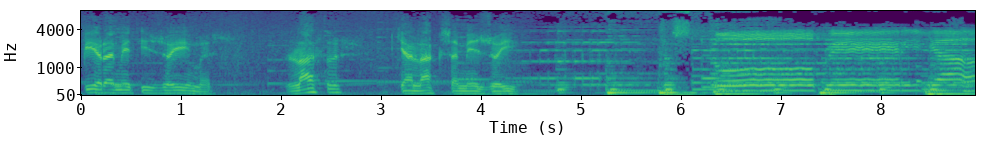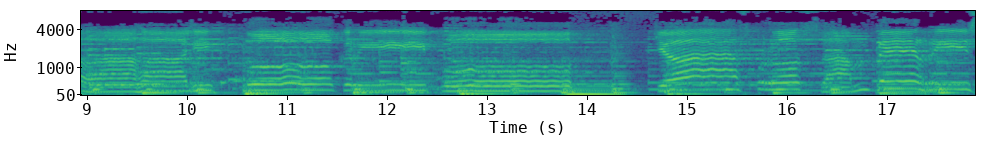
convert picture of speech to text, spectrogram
πήραμε τη ζωή μας. Λάθος και αλλάξαμε ζωή. Στο περιγιάλι το κρυφό κι άσπρος σαν περιστέρι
